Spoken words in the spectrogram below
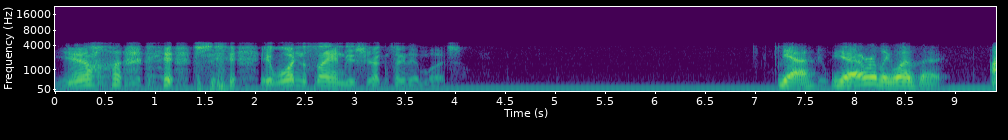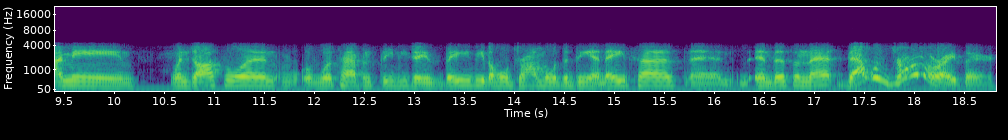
Yeah, it wasn't the same this year. I can say that much. Yeah, yeah, it really wasn't. I mean, when Joseline was having Stevie J's baby, the whole drama with the DNA test and and this and that, that was drama right there.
